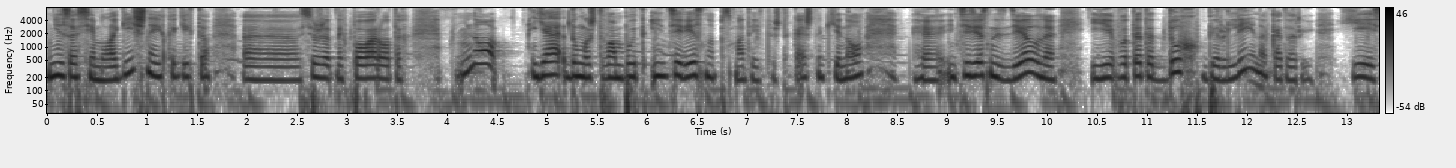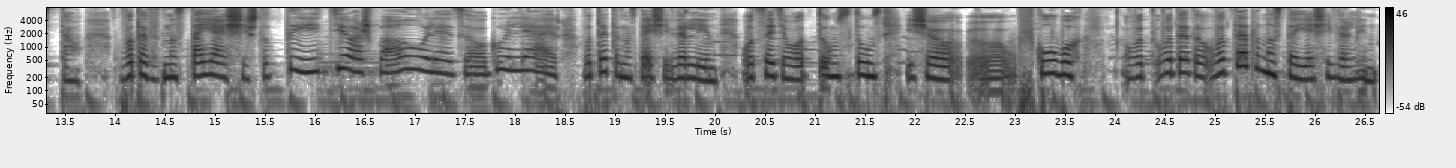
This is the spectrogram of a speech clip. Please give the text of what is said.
не совсем логичной в каких-то э, сюжетных поворотах. Но я думаю, что вам будет интересно посмотреть, потому что, конечно, кино э, интересно сделано, и вот этот дух Берлина, который есть там, вот этот настоящий, что ты идешь по улице, гуляешь, вот это настоящий Берлин. Вот с этим вот тумс-тумс еще э, в клубах, вот, вот это, вот это настоящий Берлин.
